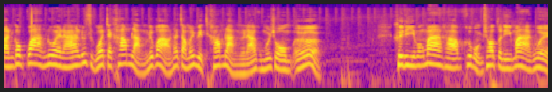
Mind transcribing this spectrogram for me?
ตันก็กว้างด้วยนะ รู้สึกว่าจะข้ามหลังหรือเปล่า ถ้าจำไม่ผิดข้ามหลังอยู่นะคุณผู้ชม เออ คือดีมากๆครับ คือผมชอบตัวนี้มากเว้ย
